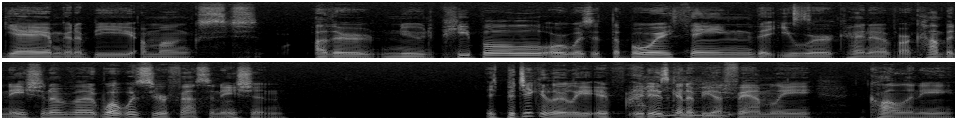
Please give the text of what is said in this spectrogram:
yay, I'm going to be amongst other nude people, or was it the boy thing that you were kind of a combination of it? What was your fascination? It, particularly if it is going to be a family colony.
